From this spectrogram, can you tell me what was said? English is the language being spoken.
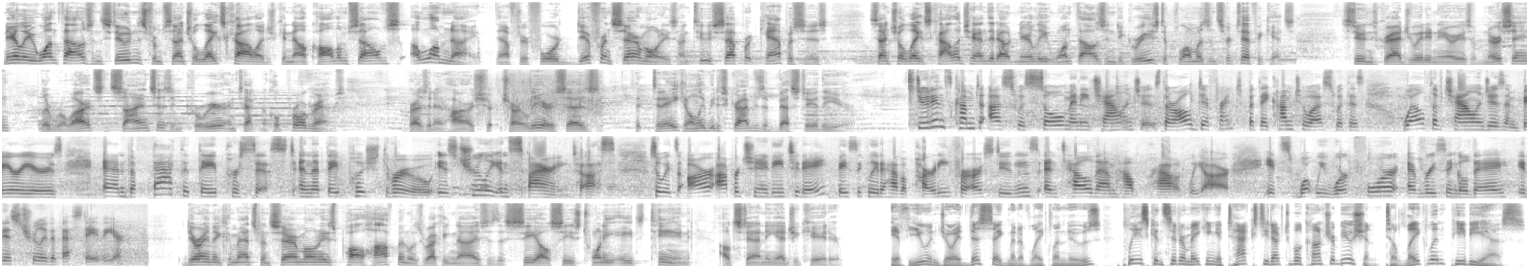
Nearly 1,000 students from Central Lakes College can now call themselves alumni. After four different ceremonies on two separate campuses, Central Lakes College handed out nearly 1,000 degrees, diplomas, and certificates. Students graduated in areas of nursing, liberal arts and sciences, and career and technical programs. President Hara Charlier says today can only be described as the best day of the year. Students come to us with so many challenges. They're all different, but they come to us with this wealth of challenges and barriers. And the fact that they persist and that they push through is truly inspiring to us. So it's our opportunity today, basically to have a party for our students and tell them how proud we are. It's what we work for every single day. It is truly the best day of the year. During the commencement ceremonies, Paul Hoffman was recognized as the CLC's 2018 Outstanding Educator. If you enjoyed this segment of Lakeland News, please consider making a tax-deductible contribution to Lakeland PBS.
